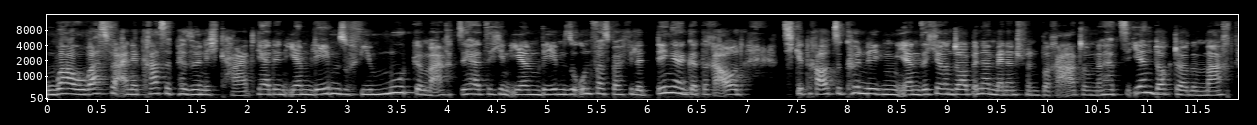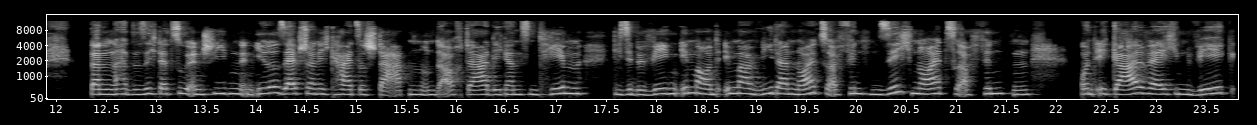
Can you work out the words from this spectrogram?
wow, was für eine krasse Persönlichkeit. Sie hat in ihrem Leben so viel Mut gemacht. Sie hat sich in ihrem Leben so unfassbar viele Dinge getraut, sich getraut zu kündigen, ihren sicheren Job in der Managementberatung. Dann hat sie ihren Doktor gemacht. Dann hat sie sich dazu entschieden, in ihre Selbstständigkeit zu starten und auch da die ganzen Themen, die sie bewegen, immer und immer wieder neu zu erfinden, sich neu zu erfinden. Und egal welchen Weg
